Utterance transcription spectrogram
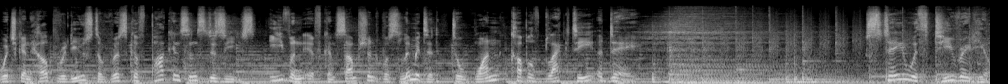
which can help reduce the risk of Parkinson's disease, even if consumption was limited to one cup of black tea a day. Stay with Tea Radio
